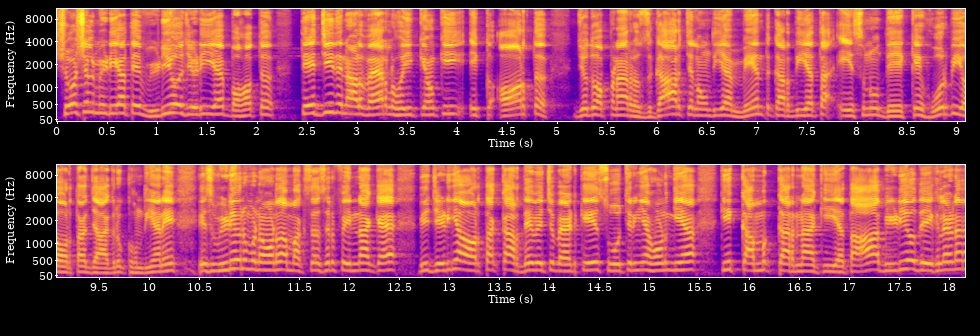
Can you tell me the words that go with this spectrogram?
ਸੋਸ਼ਲ ਮੀਡੀਆ ਤੇ ਵੀਡੀਓ ਜਿਹੜੀ ਹੈ ਬਹੁਤ ਤੇਜ਼ੀ ਦੇ ਨਾਲ ਵਾਇਰਲ ਹੋਈ ਕਿਉਂਕਿ ਇੱਕ ਔਰਤ ਜਦੋਂ ਆਪਣਾ ਰੋਜ਼ਗਾਰ ਚਲਾਉਂਦੀ ਹੈ, ਮਿਹਨਤ ਕਰਦੀ ਹੈ, ਤਾਂ ਇਸ ਨੂੰ ਦੇਖ ਕੇ ਹੋਰ ਵੀ ਔਰਤਾਂ ਜਾਗਰੂਕ ਹੁੰਦੀਆਂ ਨੇ। ਇਸ ਵੀਡੀਓ ਨੂੰ ਬਣਾਉਣ ਦਾ ਮਕਸਦ ਸਿਰਫ ਇੰਨਾ ਕੁ ਹੈ ਵੀ ਜਿਹੜੀਆਂ ਔਰਤਾਂ ਘਰ ਦੇ ਵਿੱਚ ਬੈਠ ਕੇ ਇਹ ਸੋਚ ਰਹੀਆਂ ਹੋਣਗੀਆਂ ਕਿ ਕੰਮ ਕਰਨਾ ਕੀ ਹੈ, ਤਾਂ ਆਹ ਵੀਡੀਓ ਦੇਖ ਲੈਣ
